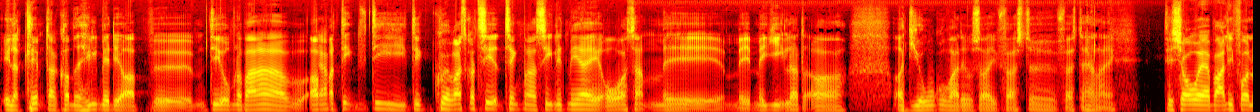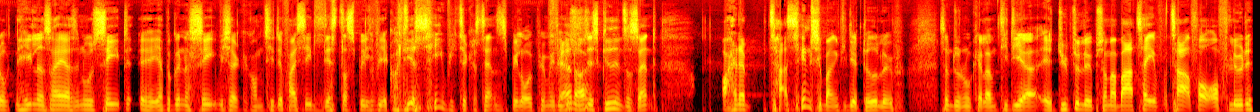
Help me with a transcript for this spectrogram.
eller Klem, der er kommet helt med det op. Øh, det åbner bare op, ja. og det, det, det kunne jeg også godt se, tænke mig at se lidt mere af over sammen med, med, med Jelert og, og Diogo var det jo så i første, første halvleg. Det sjove er bare lige for at lukke den hele ned, så har jeg altså nu set, øh, jeg begynder at se, hvis jeg kan komme til det, faktisk set Leicester spille, fordi jeg godt lide at se Victor Christiansen spille over i Premier League. Jeg synes, det er skide interessant. Og han er, tager sindssygt mange af de der døde løb, som du nu kalder dem. De der øh, dybdeløb, som man bare tager, tager for at flytte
